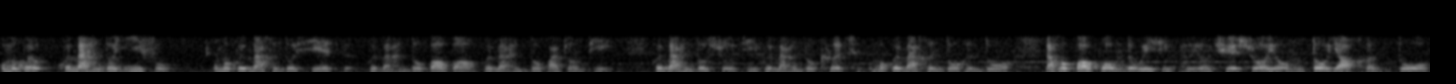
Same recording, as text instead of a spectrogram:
我们会会买很多衣服，我们会买很多鞋子，会买很多包包，会买很多化妆品，会买很多书籍，会买很多课程，我们会买很多很多，然后包括我们的微信朋友圈，所有我们都要很多。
